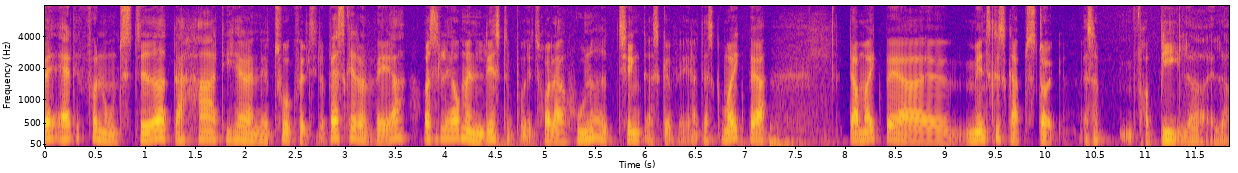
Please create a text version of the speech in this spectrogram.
hvad er det for nogle steder, der har de her naturkvaliteter? Hvad skal der være? Og så laver man en liste på, jeg tror, der er 100 ting, der skal være. Der skal må ikke være, der må ikke være øh, menneskeskabt støj, altså fra biler, eller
